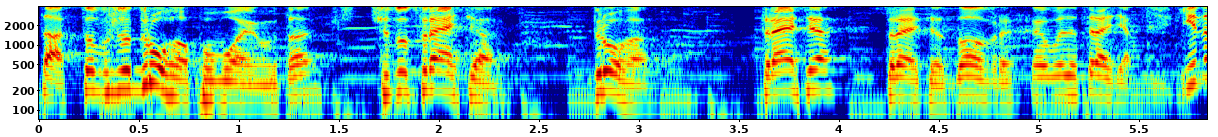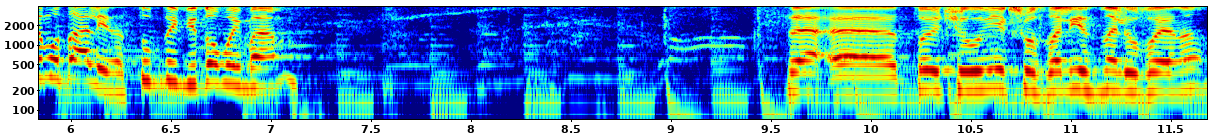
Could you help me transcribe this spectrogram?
Так, то вже друга, по-моєму, так? Чи то третя? Друга. Третя? Третя. Добре, хай буде третя. Їдемо далі. Наступний відомий мем. Це е, той чоловік, що залізна людина.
